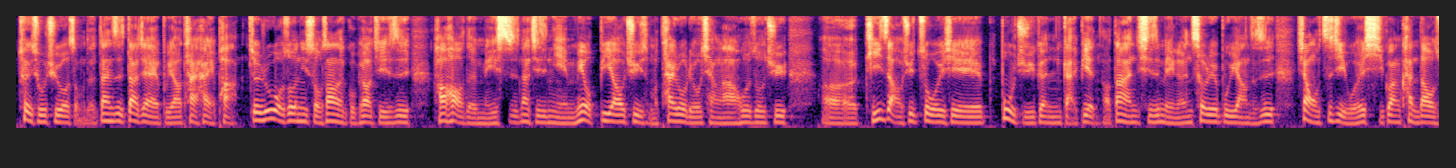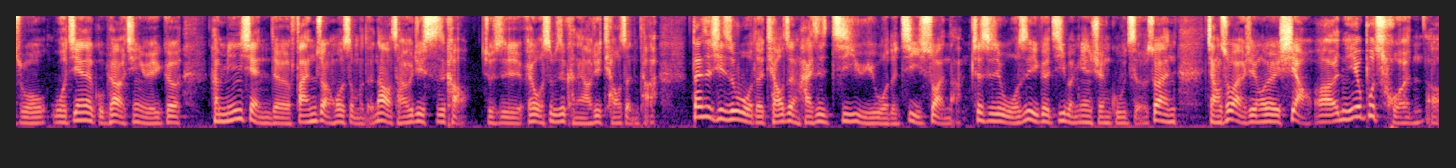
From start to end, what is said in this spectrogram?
退出去或什么的，但是大家也不要太害怕。就如果说你手上的股票其实是好好的没事，那其实你也没有必要去什么太弱留强啊，或者说去呃提早去做一些布局跟改变啊。当然，其实每个人策略不一样，只是像我自己，我会习惯看到说我今天的股票已经有一个很明显的反转或什么的，那我才会去思考，就是诶，我是不是可能要去调整它？但是其实我的调整还是基于我。我的计算呐、就是我是一个基本面选股者，虽然讲出来有些人会笑啊，你又不纯啊，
